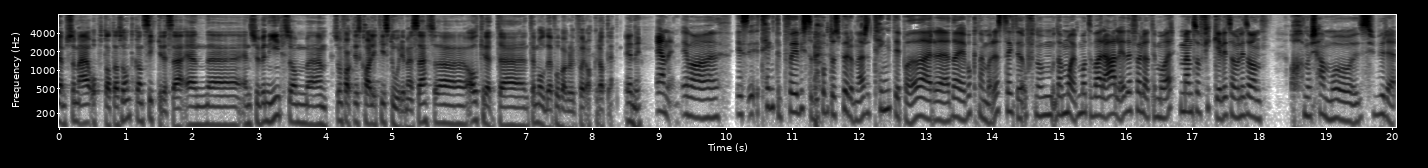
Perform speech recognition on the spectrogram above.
dem som er opptatt av sånt, kan sikre seg en, eh, en suvenir som, eh, som, faktisk har litt historie med seg. Så all kred til, til, Molde fotballklubb for akkurat det. Enig. Enig. Jeg, var, jeg, tenkte, for jeg visste du kom til å spørre om det her, så tenkte jeg på det der eh, da jeg våkna i morges. tenkte jeg, uff, nå, Da må jeg på en måte være ærlig, det føler jeg at jeg må være. Men så fikk jeg litt sånn, litt sånn åh, nå kommer hun sure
